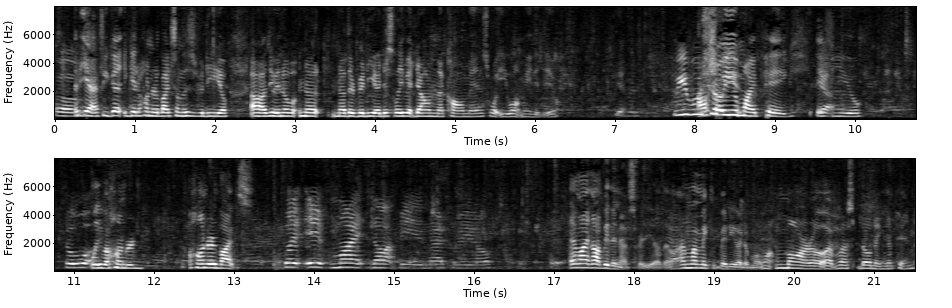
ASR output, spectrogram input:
Um, Yeah, if you get get 100 likes on this video, I'll do another another video. Just leave it down in the comments what you want me to do. Yeah, We will I'll show you my pig if Yeah. you So, leave a hundred, a hundred likes. but it might not be in next video. It might not be the next video though. I might make a video tomo- tomorrow of us building the pin.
